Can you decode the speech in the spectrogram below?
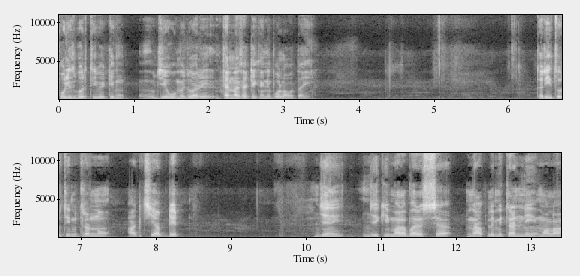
पोलीस भरती वेटिंग जे उमेदवार आहे त्यांना या ठिकाणी बोलावत आहे. तर हीच होती मित्रांनो आजची अपडेट जे जे की मला बऱ्याचशा मी आपल्या मित्रांनी मला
